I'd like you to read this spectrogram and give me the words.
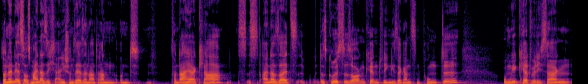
sondern er ist aus meiner Sicht eigentlich schon sehr, sehr nah dran. Und von daher klar, es ist einerseits das größte Sorgenkind wegen dieser ganzen Punkte. Umgekehrt würde ich sagen,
